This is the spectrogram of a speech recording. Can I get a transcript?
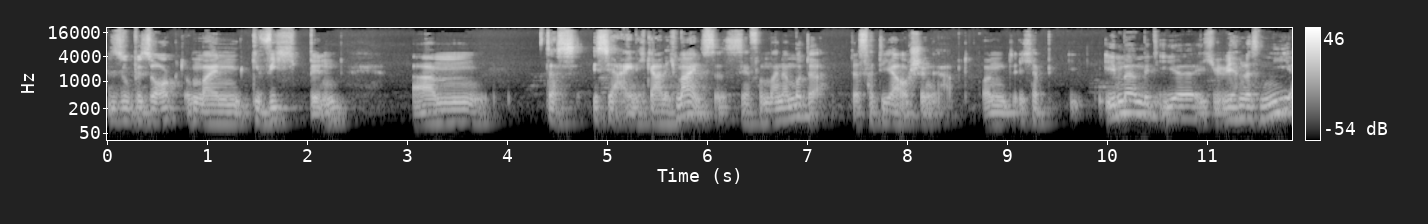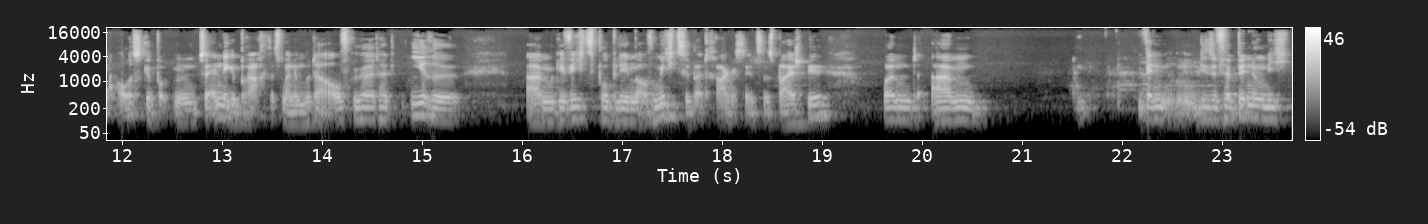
so besorgt um mein Gewicht bin, ähm, das ist ja eigentlich gar nicht meins, das ist ja von meiner Mutter. Das hat die ja auch schon gehabt. Und ich habe immer mit ihr, ich, wir haben das nie zu Ende gebracht, dass meine Mutter aufgehört hat, ihre ähm, Gewichtsprobleme auf mich zu übertragen, ist jetzt das Beispiel. Und ähm, wenn diese Verbindung nicht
